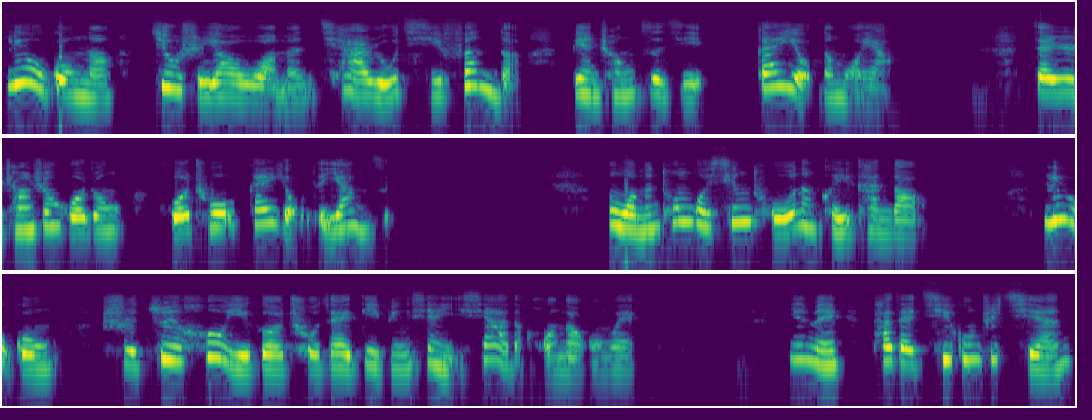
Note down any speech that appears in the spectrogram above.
六宫呢，就是要我们恰如其分的变成自己该有的模样，在日常生活中活出该有的样子。那我们通过星图呢，可以看到，六宫是最后一个处在地平线以下的黄道宫位，因为它在七宫之前。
